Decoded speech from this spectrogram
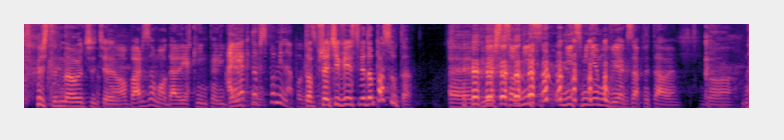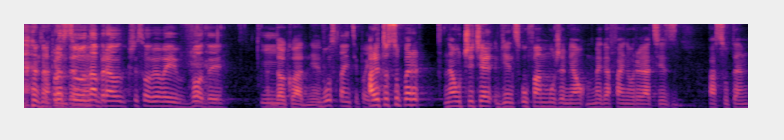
coś ten nauczyciel. No, bardzo młody, ale jaki A inteligentny. jak to wspomina, To powiedz w przeciwieństwie do Pasuta. E, wiesz co, nic, nic mi nie mówi, jak zapytałem. Bo na, na Po prostu temat. nabrał przysłowiowej wody i Dokładnie. Ale to super nauczyciel, więc ufam mu, że miał mega fajną relację z Pasutem.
